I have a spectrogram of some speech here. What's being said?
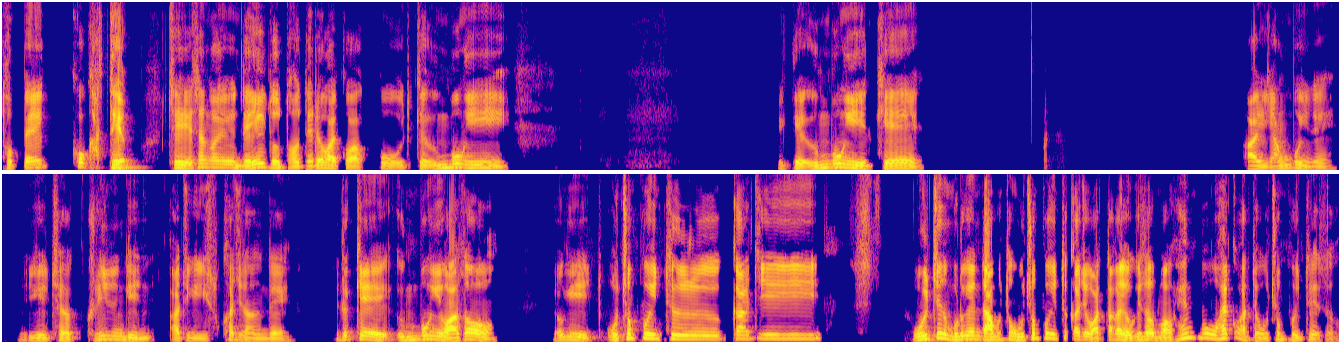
더 뺄 것 같아요. 제 예상에는 내일도 더 내려갈 것 같고 이렇게 음봉이 이렇게 음봉이 이렇게 아 양봉이네. 이게 제가 그리는 게 아직 익숙하진 않은데 이렇게 음봉이 와서 여기 5,000포인트까지 올지는 모르겠는데 아무튼 5,000포인트까지 왔다가 여기서 막 횡보할 것 같아요. 5,000포인트에서.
